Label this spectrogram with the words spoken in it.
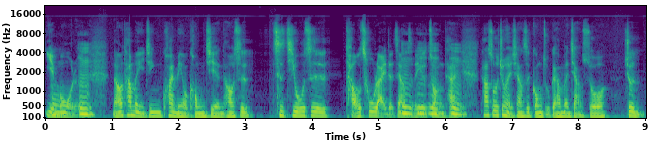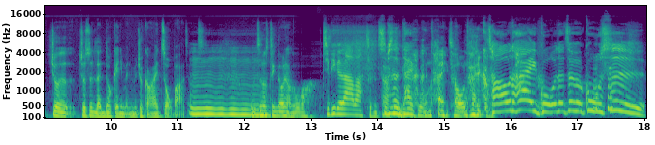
淹没了。嗯，嗯，然后他们已经快没有空间，然后是是几乎是逃出来的这样子的一个状态。他说就很像是公主跟他们讲说。就就就是人都给你们，你们就赶快走吧，这样子。嗯嗯嗯，我真的听到我想说，哇，鸡皮疙瘩吧？是不是很泰国？超泰国，超泰国的这个故事。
